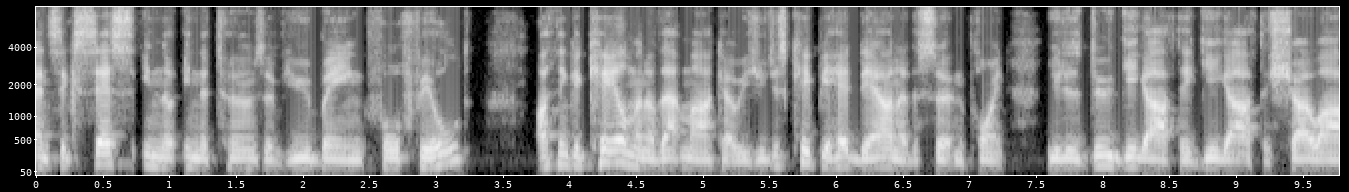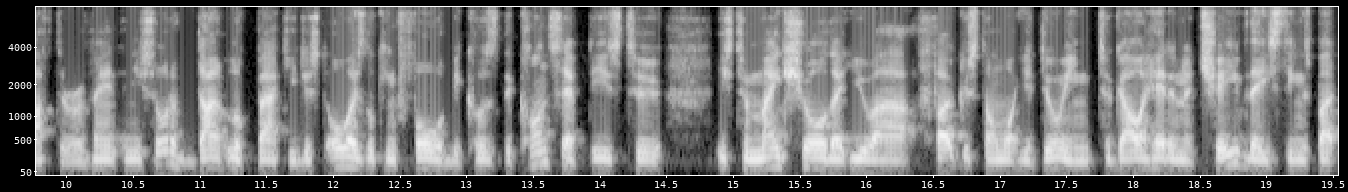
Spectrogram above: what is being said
and success in the in the terms of you being fulfilled. I think a key element of that, Marco, is you just keep your head down at a certain point. You just do gig after gig after show after event, and you sort of don't look back. You're just always looking forward because the concept is to is to make sure that you are focused on what you're doing to go ahead and achieve these things. But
